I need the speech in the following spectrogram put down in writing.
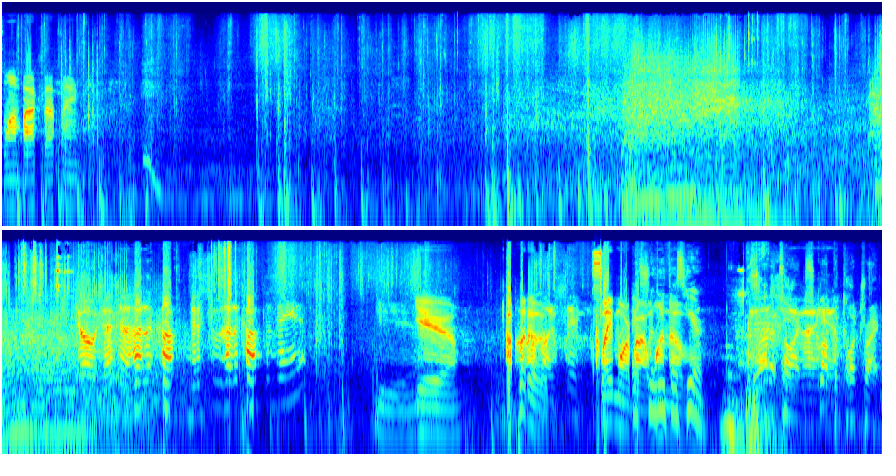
one box, I think. Oh, Yo, that's a helicopter. There's two helicopters in here? Yeah. Yeah, I put I'm a to say. claymore by Extra one lethals of here. them. We're out of time. Right Scrap the contract.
